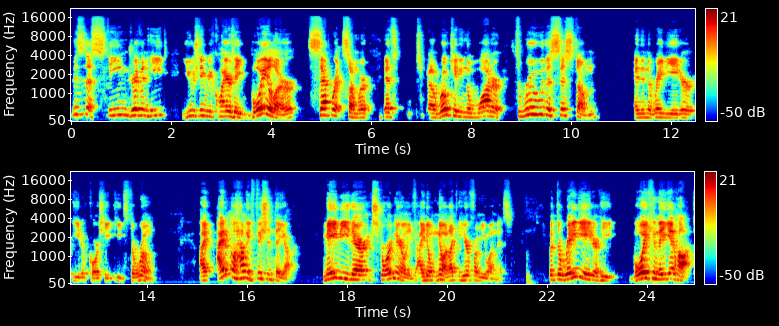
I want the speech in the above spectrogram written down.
This is a steam driven heat, usually requires a boiler separate somewhere that's uh, rotating the water through the system and then the radiator heat of course heat, heats the room. I i don't know how efficient they are. Maybe they're extraordinarily i don't know. I'd like to hear from you on this. But the radiator heat boy can they get hot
